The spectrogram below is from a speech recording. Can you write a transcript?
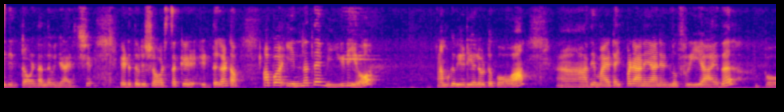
ഇതിട്ടോണ്ടെന്ന് വിചാരിച്ച് എടുത്തൊരു ഷോർട്സ് ഒക്കെ ഇട്ട് കേട്ടോ. അപ്പോൾ ഇന്നത്തെ വീഡിയോ നമുക്ക് വീഡിയോയിലോട്ട് പോവാം. ആദ്യമായിട്ട് ഇപ്പോഴാണ് ഞാൻ ഇന്ന് ഫ്രീ ആയത്. അപ്പോൾ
